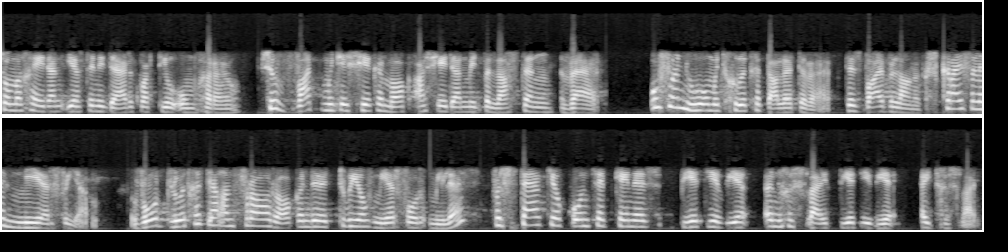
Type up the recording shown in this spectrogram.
Sommige het dan eers in die derde kwartiel omgeruil. So wat moet jy seker maak as jy dan met belasting werk? Oefen hoe om met groot getalle te werk. Dit is baie belangrik. Skryf hulle neer vir jou. Word blootgestel aan vrae rakende twee of meer formules. Versterk jou konsepkennis BTW ingesluit, BTW uitgesluit.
